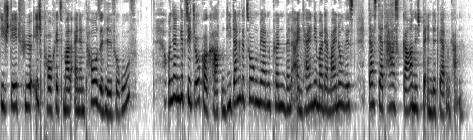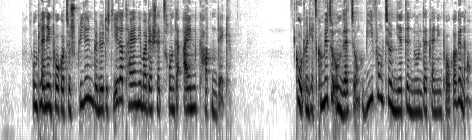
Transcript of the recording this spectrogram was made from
die steht für Ich brauche jetzt mal einen Pausehilferuf. Und dann gibt's die Joker-Karten, die dann gezogen werden können, wenn ein Teilnehmer der Meinung ist, dass der Task gar nicht beendet werden kann. Um Planning Poker zu spielen, benötigt jeder Teilnehmer der Schätzrunde ein Kartendeck. Gut, und jetzt kommen wir zur Umsetzung. Wie funktioniert denn nun der Planning Poker genau?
